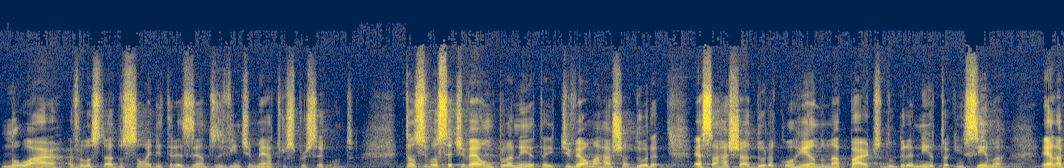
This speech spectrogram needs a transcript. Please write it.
No ar, a velocidade do som é de 320 metros por segundo. Então, se você tiver um planeta e tiver uma rachadura, essa rachadura correndo na parte do granito aqui em cima, ela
